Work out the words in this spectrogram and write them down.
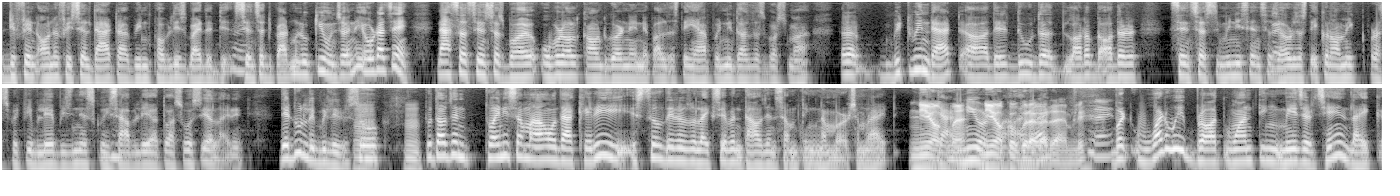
different unofficial data been publish by the census डिपार्टमेन्टको के हुन्छ भने एउटा चाहिँ नेसनल सेन्सस भयो ओभरअल काउन्ट गर्ने नेपाल जस्तै यहाँ पनि दस दस वर्षमा। तर between that they do the lot of the other census mini सेन्ससहरू जस्तै इकोनोमिक पर्सपेक्टिभले बिजनेसको हिसाबले अथवा social they do believe so two thousand ट्वेन्टीसम्म आउँदाखेरि still there was like seven thousand something number right but what we brought one thing major change like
